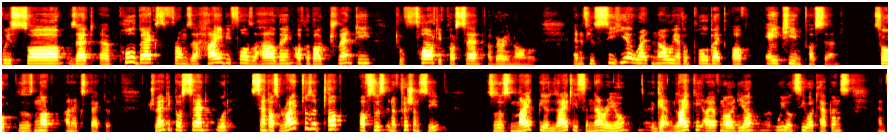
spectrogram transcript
we saw that uh, pullbacks from the high before the halving of about 20 to 40 percent are very normal. And if you see here right now, we have a pullback of 18 percent. So this is not unexpected. 20% would send us right to the top of this inefficiency. So this might be a likely scenario. Again, likely, I have no idea. We will see what happens. And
